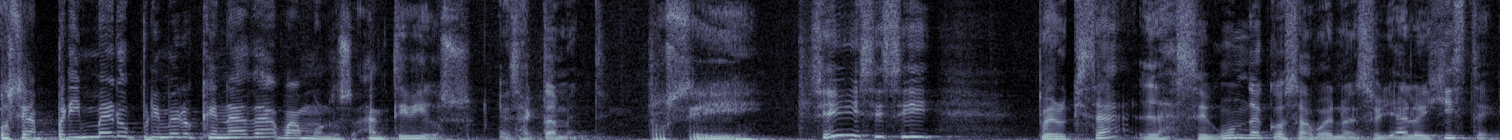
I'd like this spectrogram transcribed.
O sea, primero, primero que nada, vámonos, antivirus. Exactamente. Pues sí. Sí, sí, sí. Pero quizá la segunda cosa, bueno, eso ya lo dijiste,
